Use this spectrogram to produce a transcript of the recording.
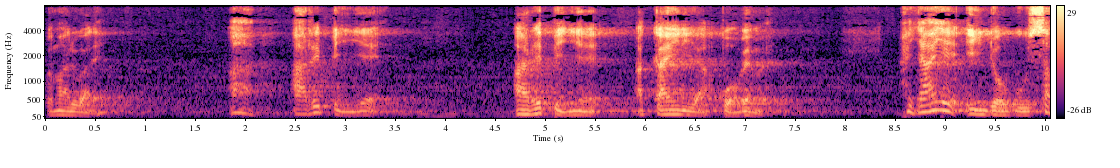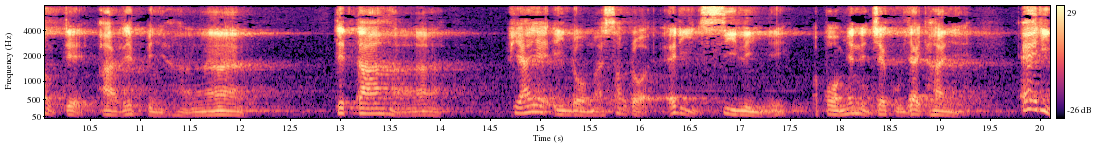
ဘယ်မှာလို့ပါလဲအာအာရစ်ပင်ရဲ့အာရစ်ပင်ရဲ့ အကိုင်းကြီးอ่ะပေါ်ပဲမှာဖရာရဲ့အိမ်တော်ကိုစောက်တဲ့အာရစ်ပင်ဟာတစ်သားဟာဖရာရဲ့အိမ်တော်မှာစောက်တော့အဲ့ဒီစီလီကြီးအပေါ်မျက်နှာချက်ကိုရိုက်ထားရင်အဲ့ဒီ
